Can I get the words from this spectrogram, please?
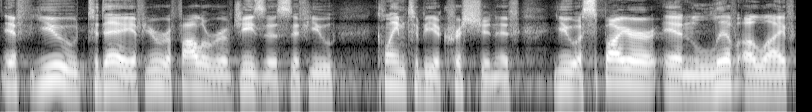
If you today, if you're a follower of Jesus, if you claim to be a Christian, if you aspire and live a life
